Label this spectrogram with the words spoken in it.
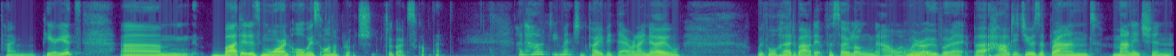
time periods. Um, but it is more an always on approach regards content. And how you mentioned COVID there, and I know we've all heard about it for so long now and mm-hmm. we're over it but how did you as a brand manage and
